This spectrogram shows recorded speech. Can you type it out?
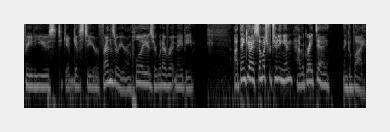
for you to use to give gifts to your friends or your employees or whatever it may be. Uh, thank you guys so much for tuning in. Have a great day and goodbye.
